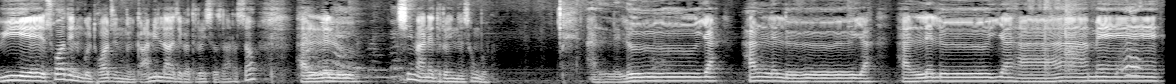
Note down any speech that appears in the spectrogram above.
위에 소화되는 걸 도와주는 거니까. 아밀라제가 들어있어서 알았어? 할렐루. 침 안에 들어있는 성분 할렐루야 할렐루야 할렐루야. 아멘.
